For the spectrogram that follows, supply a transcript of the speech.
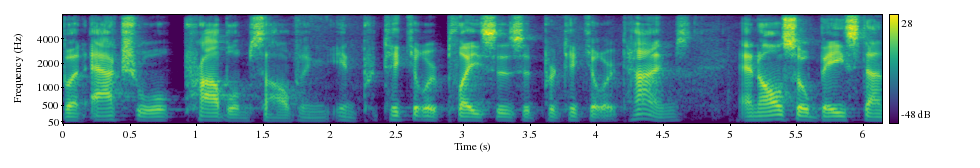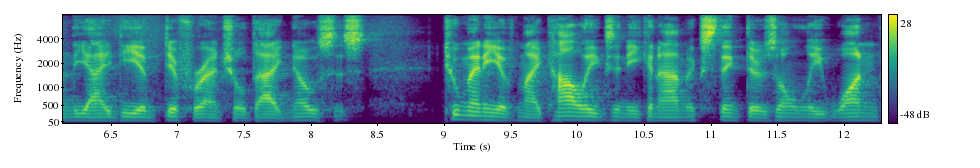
but actual problem solving in particular places at particular times, and also based on the idea of differential diagnosis too many of my colleagues in economics think there's only one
